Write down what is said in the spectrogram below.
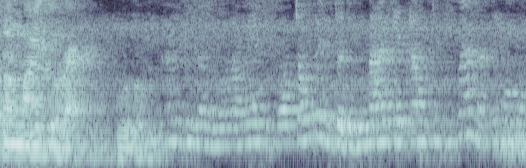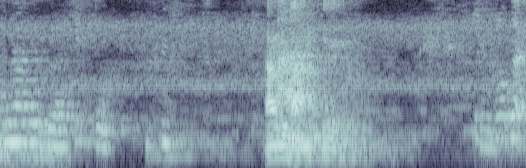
Pocong mah itu rek burung. Kan bilang "Loh, namanya dipocong tuh udah jadi nangis kamu tuh gimana sih ngomongnya aku bilang gitu. Ya kalau nggak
